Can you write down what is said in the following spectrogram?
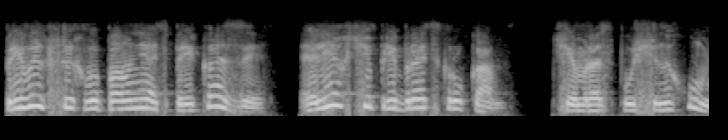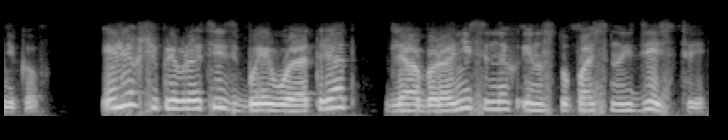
привыкших выполнять приказы, легче прибрать к рукам, чем распущенных умников, и легче превратить в боевой отряд для оборонительных и наступательных действий,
